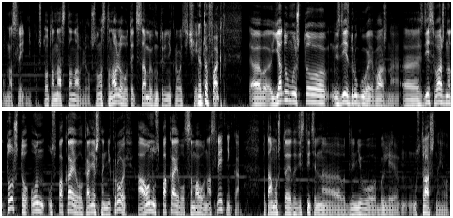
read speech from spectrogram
у наследника, что-то она останавливал, что он останавливал вот эти самые внутренние кровотечения. Это факт. Э, Я думаю, что здесь другое важно. Э, Здесь важно то, что он успокаивал, конечно, не кровь, а он успокаивал самого наследника, потому что это действительно э, для него были страшные вот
